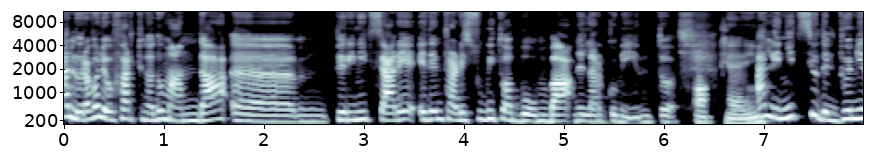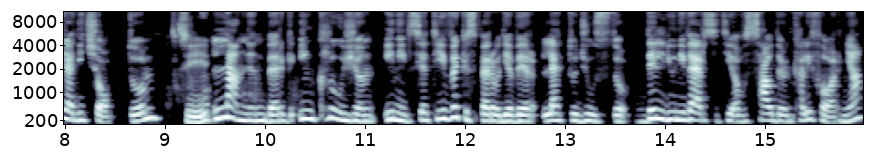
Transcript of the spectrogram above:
Allora, volevo farti una domanda ehm, per iniziare ed entrare subito a bomba nell'argomento. Ok. All'inizio del 2018, sì. l'Annenberg Inclusion Initiative, che spero di aver letto giusto, dell'University of Southern California,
